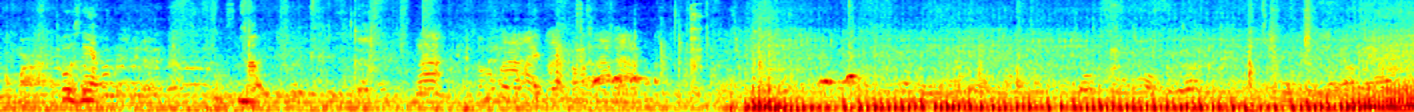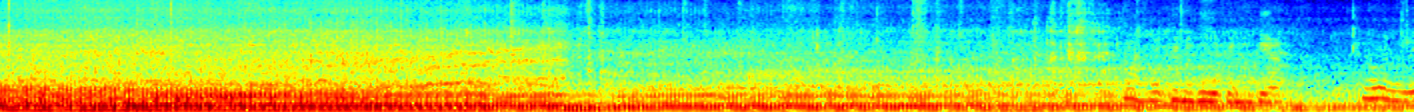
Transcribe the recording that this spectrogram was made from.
เอามาโอ้แซ่บหมัก โอ้โหพี่มาดูเป็นทังเทีย มือนี้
